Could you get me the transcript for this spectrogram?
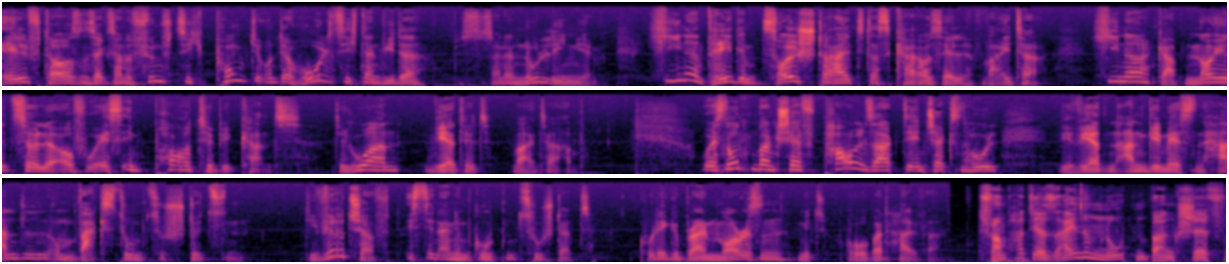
11.650 Punkte und erholt sich dann wieder bis zu seiner Nulllinie. China dreht im Zollstreit das Karussell weiter. China gab neue Zölle auf US-Importe bekannt. Der Yuan wertet weiter ab. US-Notenbankchef Paul sagte in Jackson Hole, wir werden angemessen handeln, um Wachstum zu stützen. Die Wirtschaft ist in einem guten Zustand. Kollege Brian Morrison mit Robert Halver. Trump hat ja seinem Notenbankchef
